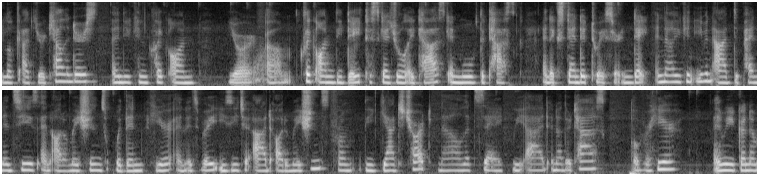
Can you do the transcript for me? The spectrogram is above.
look at your calendars and you can click on your um, click on the date to schedule a task and move the task and extend it to a certain date. And now you can even add dependencies and automations within here and it's very easy to add automations from the Gantt chart. Now let's say we add another task over here and we're gonna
